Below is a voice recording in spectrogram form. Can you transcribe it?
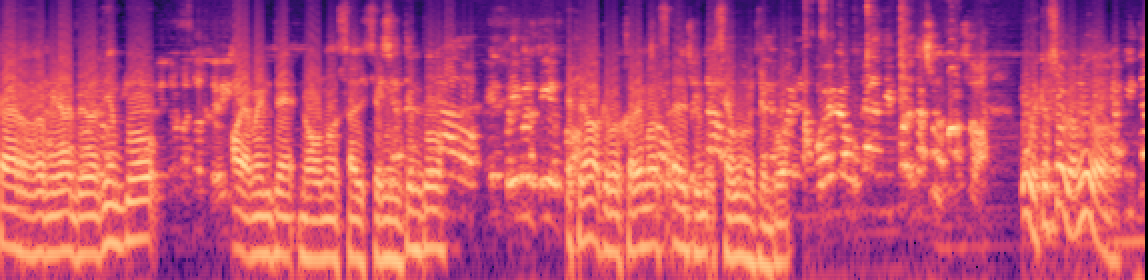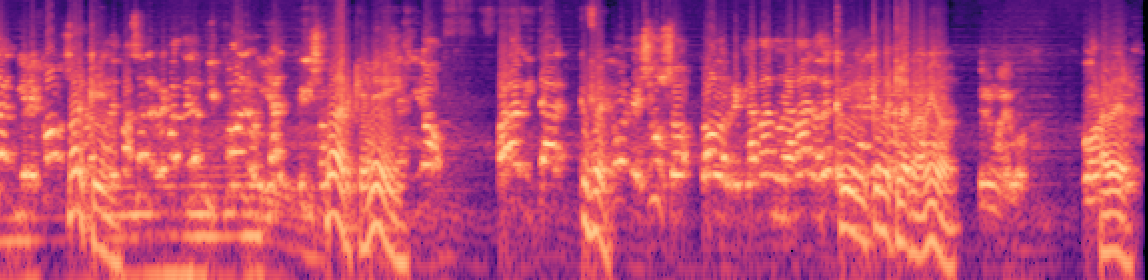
Terminado el primer tiempo. Obviamente no vamos al segundo tiempo. Esperamos que mejoremos el segundo tiempo. Buscar Puerta. Solo Corso. Uh, está solo, El amigo. capitán viene Corso. Marquen. de pasar el remate de Andy Polo y al piso. Marquen, ey. Se tiró Para evitar ¿Qué fue? el gol de Yuso. Todos reclamando una mano dentro ¿Qué, qué reclaman, amigo? De nuevo. A ver.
